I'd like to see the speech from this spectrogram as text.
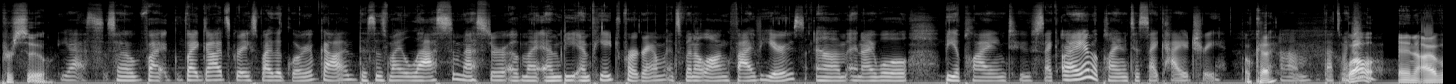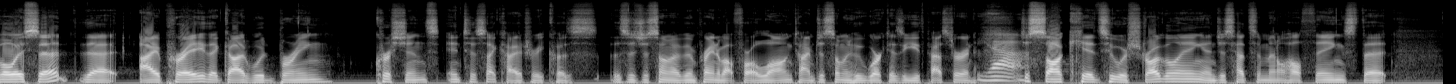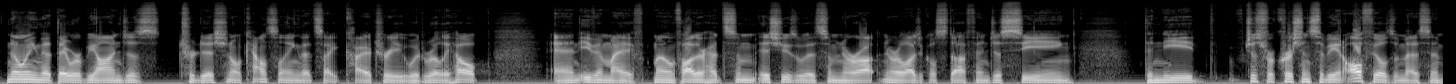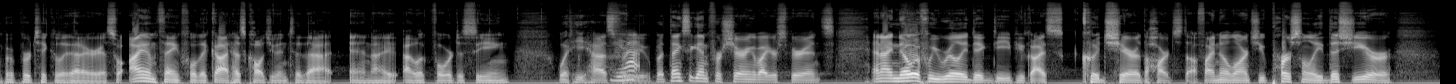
pursue? Yes. So by by God's grace, by the glory of God, this is my last semester of my MD MPH program. It's been a long five years, um, and I will be applying to psych. Or I am applying to psychiatry. Okay. Um, that's my. Well, and I've always said that I pray that God would bring Christians into psychiatry because this is just something I've been praying about for a long time. Just someone who worked as a youth pastor and Yeah. just saw kids who were struggling and just had some mental health things that knowing that they were beyond just traditional counseling, that psychiatry would really help. And even my my own father had some issues with some neuro- neurological stuff, and just seeing the need just for Christians to be in all fields of medicine, but particularly that area. So I am thankful that God has called you into that, and I, I look forward to seeing what He has Yeah. for you. But thanks again for sharing about your experience. And I know if we really dig deep, you guys could share the hard stuff. I know, Lawrence, you personally this year,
